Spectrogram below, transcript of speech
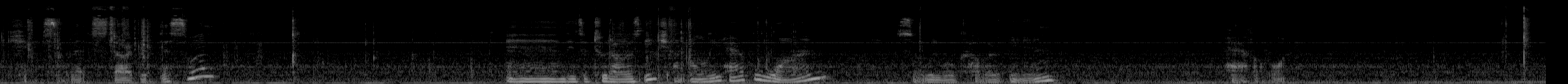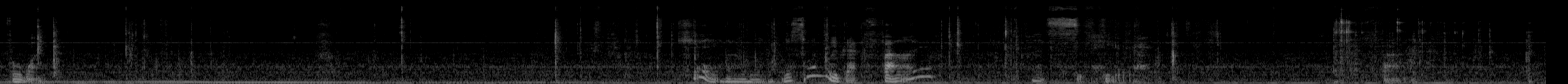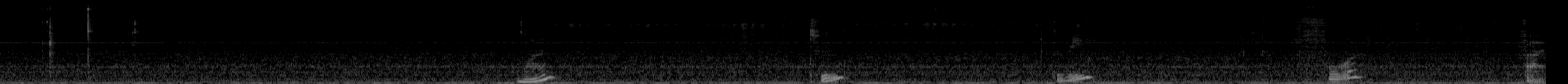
Okay, so let's start with this one. And these are $2 each. I only have one. So we will color in half of one for one. Okay, this one we've got five. Let's see here. Five. One, two, three, four, five.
